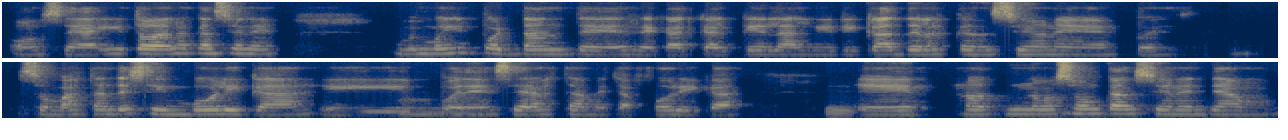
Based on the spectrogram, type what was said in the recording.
o sea, y todas las canciones, muy, muy importante recalcar que las líricas de las canciones, pues, son bastante simbólicas y Mm. pueden ser hasta metafóricas. Mm. Eh, no, no son canciones de amor,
